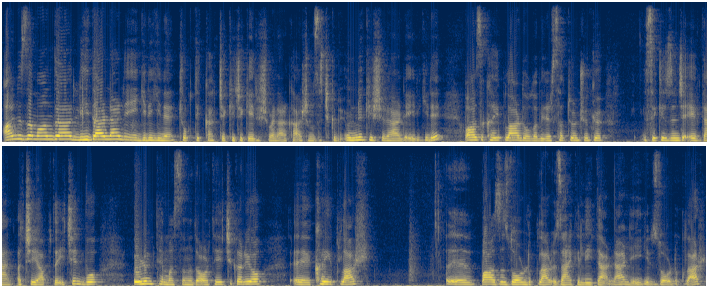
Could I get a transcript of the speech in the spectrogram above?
Aynı zamanda liderlerle ilgili yine çok dikkat çekici gelişmeler karşımıza çıkıyor. Ünlü kişilerle ilgili bazı kayıplar da olabilir. Satürn çünkü 8. evden açı yaptığı için bu ölüm temasını da ortaya çıkarıyor. E, kayıplar, e, bazı zorluklar, özellikle liderlerle ilgili zorluklar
